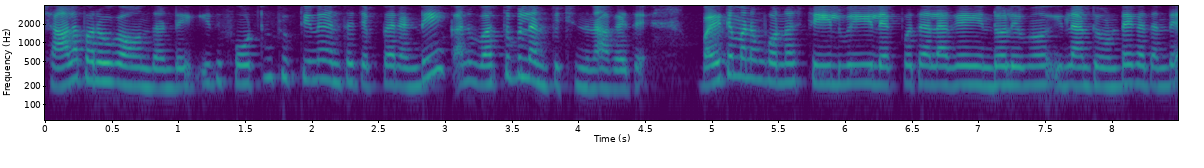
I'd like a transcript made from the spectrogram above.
చాలా బరువుగా ఉందండి. ఇది ఫోర్టీన్ ఫిఫ్టీనో ఎంత చెప్పారండి? కానీ వర్తబుల్ అనిపించింది నాకైతే. బయట మనం కొన్న స్టీల్వి లేకపోతే అలాగే ఇండోలివో ఇలాంటివి ఉంటాయి కదండి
